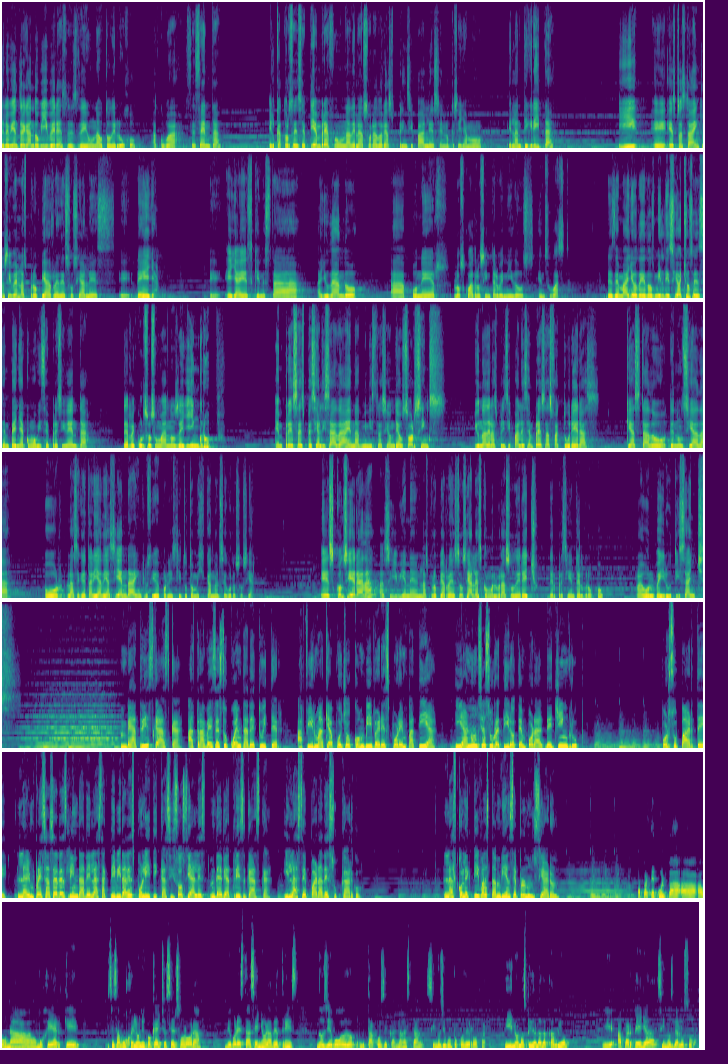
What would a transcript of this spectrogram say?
se le vio entregando víveres desde un auto de lujo a Cuba 60 el 14 de septiembre fue una de las oradoras principales en lo que se llamó el Antigrita. Y eh, esto está inclusive en las propias redes sociales eh, de ella. Eh, ella es quien está ayudando a poner los cuadros intervenidos en subasta. Desde mayo de 2018 se desempeña como vicepresidenta de Recursos Humanos de Yin Group, empresa especializada en administración de outsourcings y una de las principales empresas factureras que ha estado denunciada por la Secretaría de Hacienda, inclusive por el Instituto Mexicano del Seguro Social. Es considerada, así viene en las propias redes sociales, como el brazo derecho del presidente del grupo, Raúl Beiruti Sánchez. Beatriz Gasca, a través de su cuenta de Twitter, afirma que apoyó con víveres por empatía y anuncia su retiro temporal de Gin Group. Por su parte, la empresa se deslinda de las actividades políticas y sociales de Beatriz Gasca y la separa de su cargo. Las colectivas también se pronunciaron. Aparte culpa a, una mujer que es esa mujer lo único que ha hecho es ser sorora. Mejor esta señora Beatriz nos llevó tacos de canasta, sí nos llevó un poco de ropa y no nos pidió nada a cambio. Y aparte ella sí nos ve a los ojos.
